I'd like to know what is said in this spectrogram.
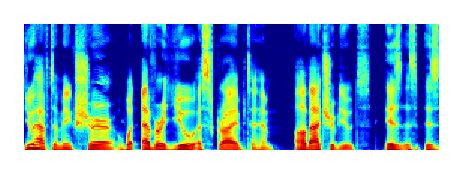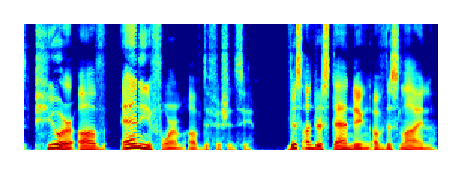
you have to make sure whatever you ascribe to him of attributes is, is, is pure of any form of deficiency. This understanding of this line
